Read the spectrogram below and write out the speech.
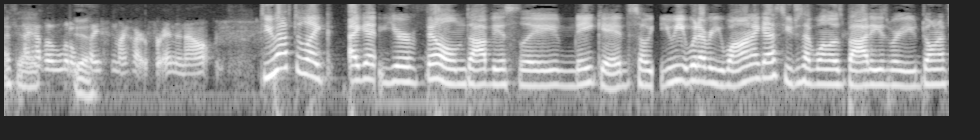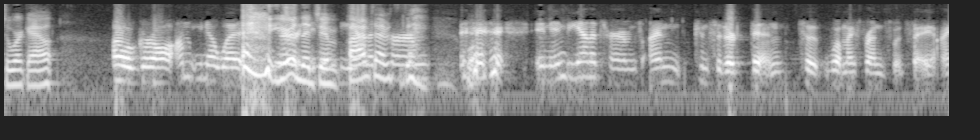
I feel like I like. have a little Yeah. place in my heart for In and Out. Do you have to like? I get you're filmed obviously naked, so you eat whatever you want. I guess you just have one of those bodies where you don't have to work out. Oh, girl, I'm. You know what? You're Here in the gym five Indiana times a day. terms- in Indiana terms, I'm considered thin to what my friends would say I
